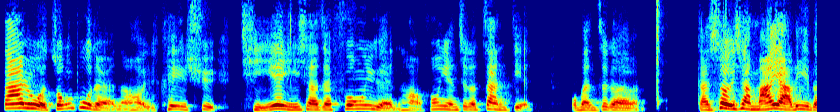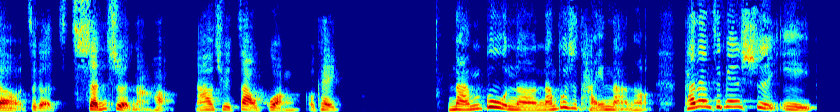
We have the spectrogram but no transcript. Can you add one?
大家如果中部的人呢哈，也可以去体验一下在丰原哈，丰原这个站点，我们这个感受一下玛雅历的这个神准呐哈，然后去照光，OK。南部呢？南部是台南哈，台南这边是以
